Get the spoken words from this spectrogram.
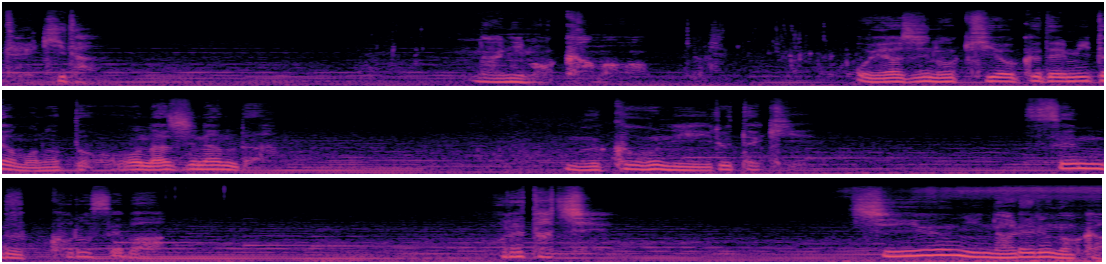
敵だ。何もかも。親父の記憶で見たものと同じなんだ。向こうにいる敵全部殺せば俺たち自由になれるのか？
